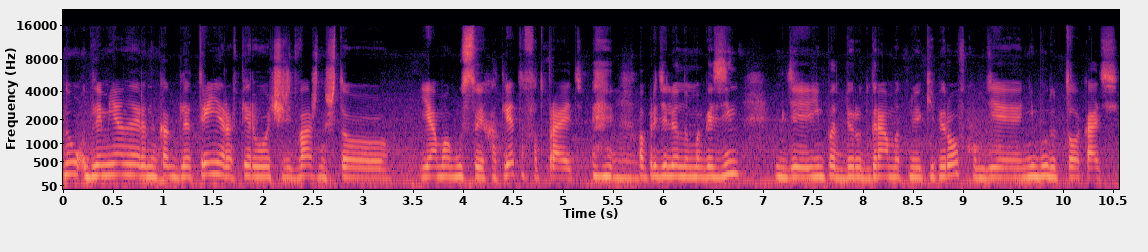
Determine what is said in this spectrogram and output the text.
Ну, для меня, наверное, как для тренера, в первую очередь важно, что я могу своих атлетов отправить mm-hmm. в определенный магазин, где им подберут грамотную экипировку, где не будут толкать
